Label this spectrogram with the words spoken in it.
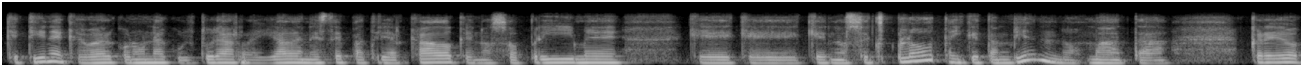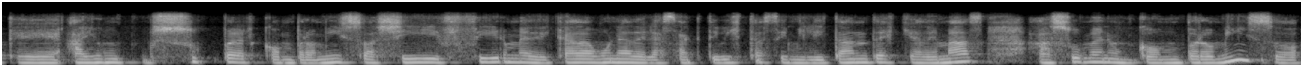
que tiene que ver con una cultura arraigada en ese patriarcado que nos oprime, que, que, nos explota y que también nos mata. Creo que hay un súper compromiso allí firme de cada una de las activistas y militantes que además asumen un compromiso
